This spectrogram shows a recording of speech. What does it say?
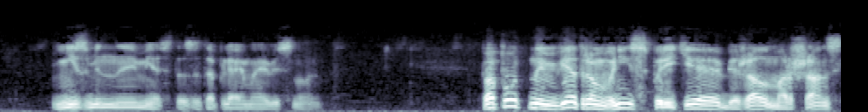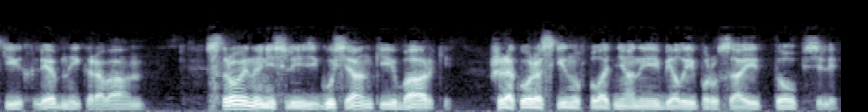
— низменное место, затопляемое весной. Попутным ветром вниз по реке бежал маршанский хлебный караван. Стройно неслись гусянки и барки, широко раскинув полотняные белые паруса и топсели.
